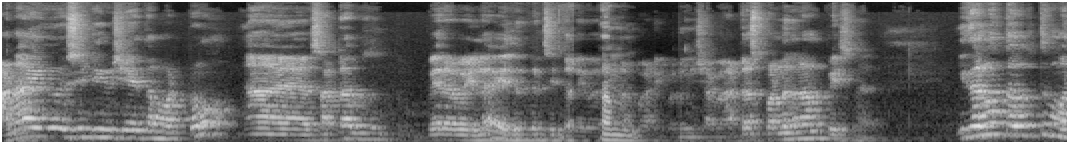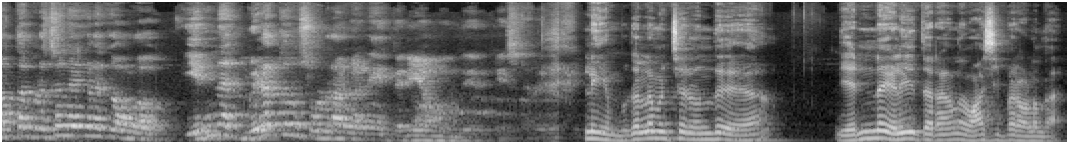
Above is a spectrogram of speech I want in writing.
அண்ணா யூனிவர்சிட்டி விஷயத்த மட்டும் சட்ட பேரவையில எதிர்க்கட்சி தலைவர். எடப்பாடி பழனிசாமி அட்ரஸ் பண்ணதுனால பேசினார். இதெல்லாம் தவிர்த்து மற்ற பிரச்சனைகளுக்கு அவங்க என்ன விளக்கம் சொல்றாங்கன்னே தெரியாம வந்து. இல்லைங்க முதலமைச்சர் வந்து என்ன எழுதி தராங்களோ வாசிப்பார் அவ்வளோதான்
